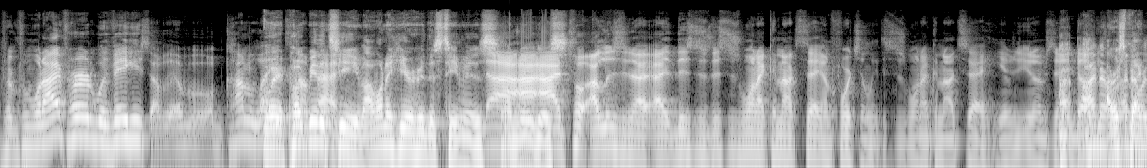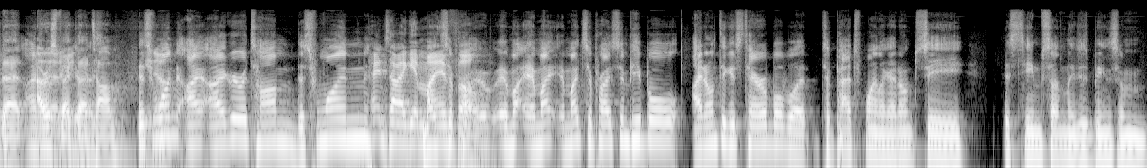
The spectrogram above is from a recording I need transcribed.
From, from what I've heard with Vegas, I'm, I'm kind of like. Wait, put me bad. the team. I want to hear who this team is nah, on Vegas. I, I, I listen. I, I, this is this is one I cannot say. Unfortunately, this is one I cannot say. You, you know what I'm saying? I, know, I respect that. I, respect that, Tom. This you know? one, I, I agree with Tom. This one depends how I get my info. it, might, it might it might surprise some people. I don't think it's terrible, but to Pat's point, like I don't see this team suddenly just being some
